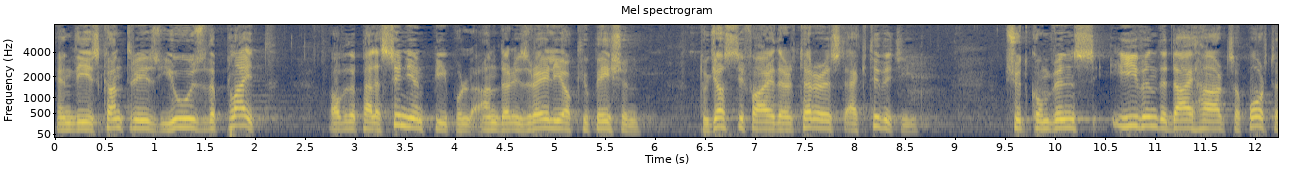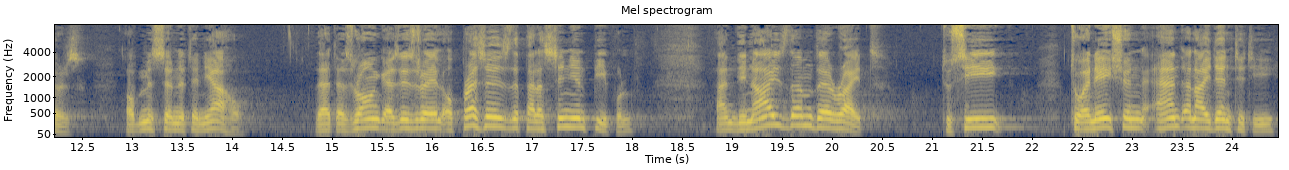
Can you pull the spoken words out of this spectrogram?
in these countries use the plight of the Palestinian people under Israeli occupation to justify their terrorist activity should convince even the die-hard supporters of Mr. Netanyahu that as long as Israel oppresses the Palestinian people and denies them their right to see to a nation and an identity,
